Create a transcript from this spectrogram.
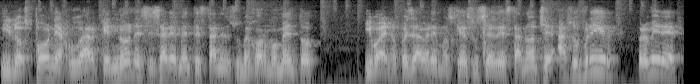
y los pone a jugar que no necesariamente están en su mejor momento. Y bueno, pues ya veremos qué sucede esta noche. A sufrir, pero mire,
